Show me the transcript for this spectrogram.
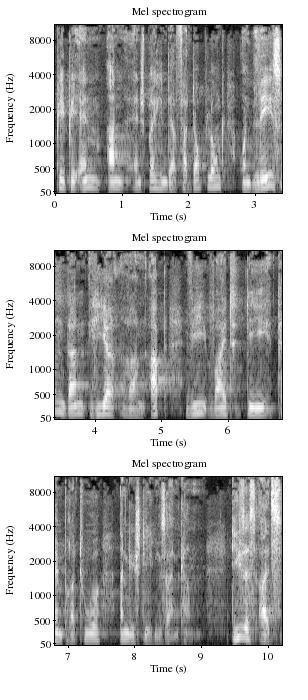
ppm an entsprechender Verdopplung und lesen dann hieran ab, wie weit die Temperatur angestiegen sein kann. Dieses als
